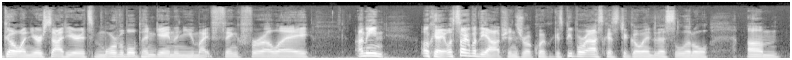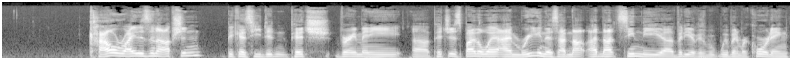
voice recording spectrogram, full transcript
go on your side here. It's more of a bullpen game than you might think for LA. I mean, okay, let's talk about the options real quick because people were asking us to go into this a little. Um, Kyle Wright is an option because he didn't pitch very many uh, pitches. By the way, I'm reading this. I've not I've not seen the uh, video because we've been recording,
